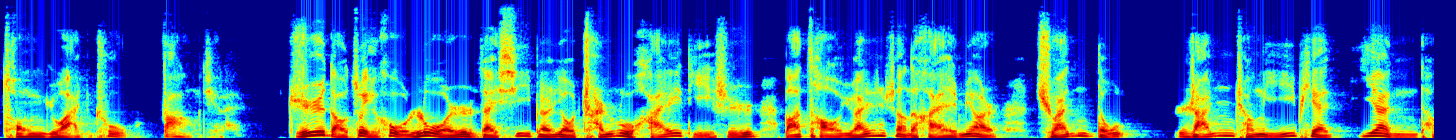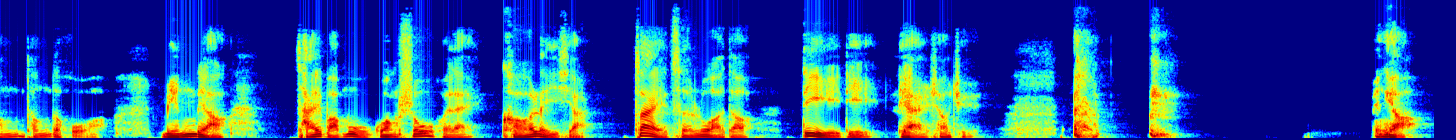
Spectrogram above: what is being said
从远处荡起来，直到最后落日在西边要沉入海底时，把草原上的海面全都燃成一片焰腾腾的火。明亮才把目光收回来，咳了一下，再次落到弟弟脸上去。明耀，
